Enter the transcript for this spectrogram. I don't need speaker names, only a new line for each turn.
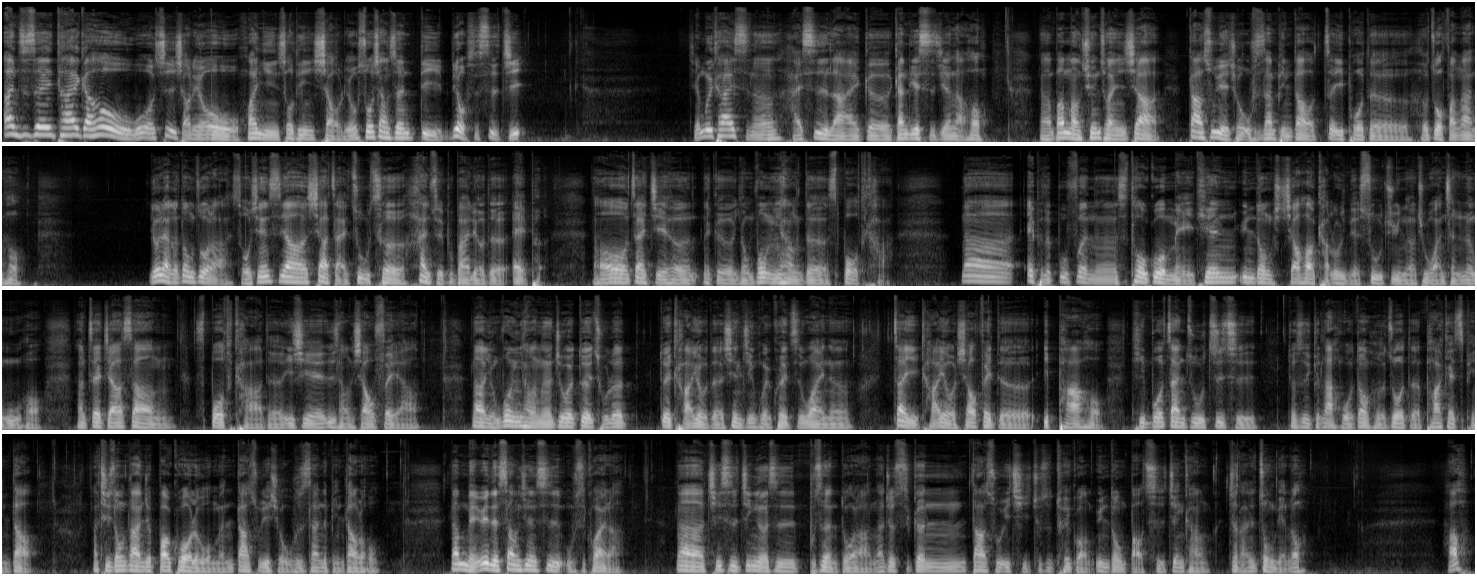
暗之 C 台港后，我是小刘，欢迎收听小刘说相声第六十四集。节目一开始呢，还是来个干爹时间了吼，那帮忙宣传一下大叔野球五十三频道这一波的合作方案吼。有两个动作啦，首先是要下载注册汗水不白流的 App，然后再结合那个永丰银行的 Sport 卡。那 App 的部分呢，是透过每天运动消耗卡路里的数据呢，去完成任务哈。那再加上 Sport 卡的一些日常消费啊，那永丰银行呢，就会对除了对卡友的现金回馈之外呢，再以卡友消费的一趴吼，提拨赞助支持，就是跟他活动合作的 Pockets 频道。那其中当然就包括了我们大叔野球五十三的频道喽。那每月的上限是五十块啦。那其实金额是不是很多啦？那就是跟大叔一起，就是推广运动、保持健康，这才是重点喽。好，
